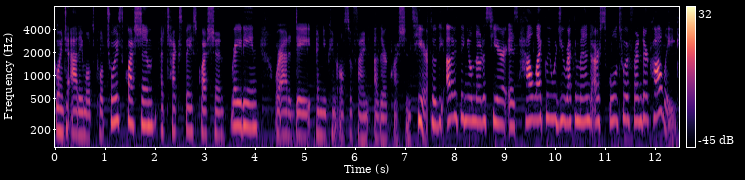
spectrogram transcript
going to add a multiple choice question, a text based question, rating, or add a date, and you can also find other questions here. So, the other thing you'll notice here is how likely would you recommend our school to a friend or colleague?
